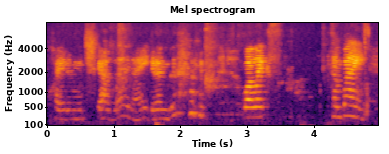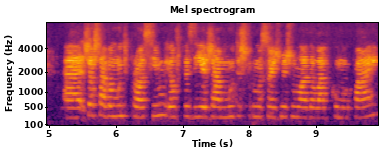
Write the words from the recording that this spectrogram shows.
porreira muito chegada né? e grande. o Alex também uh, já estava muito próximo, ele fazia já muitas formações mesmo lado a lado com o meu pai.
